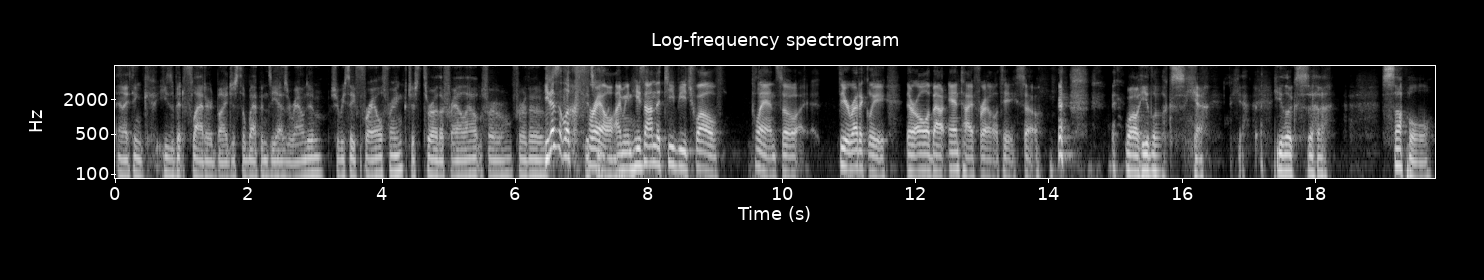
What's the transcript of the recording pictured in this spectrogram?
and I think he's a bit flattered by just the weapons he has around him. Should we say frail, Frank? Just throw the frail out for for the. He doesn't look frail. I mean, he's on the TB12 plan, so theoretically, they're all about anti-frailty. So. well, he looks, yeah, yeah, he looks uh, supple,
